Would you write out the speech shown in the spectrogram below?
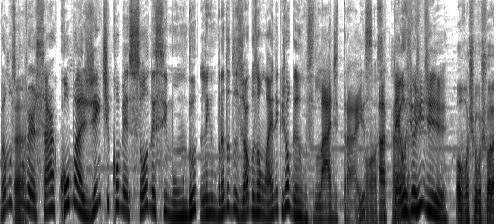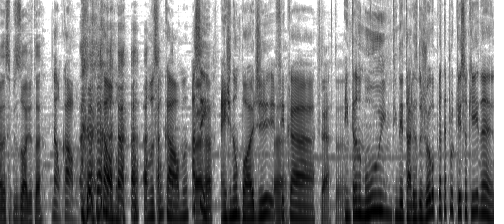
Vamos É. conversar como a gente começou nesse mundo, lembrando dos jogos online que jogamos lá de trás Nossa, até cara. os de hoje em dia. Ô, acho que eu vou chorar nesse episódio, tá? Não, calma. Vamos com calma. Vamos com calma. Assim, Aham. a gente não pode É. ficar Certo. entrando muito em detalhes do jogo, porque até porque isso aqui, né,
